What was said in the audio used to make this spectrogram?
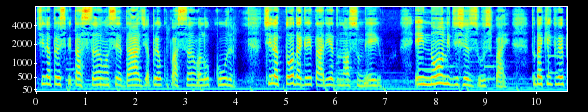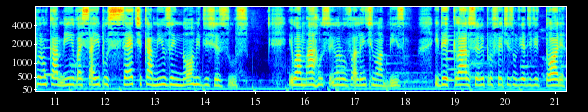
Tira a precipitação, a ansiedade, a preocupação, a loucura. Tira toda a gritaria do nosso meio. Em nome de Jesus, Pai. Tudo aquilo que veio por um caminho vai sair por sete caminhos em nome de Jesus. Eu amarro, Senhor, o valente no abismo e declaro, Senhor, e profetizo um dia de vitória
